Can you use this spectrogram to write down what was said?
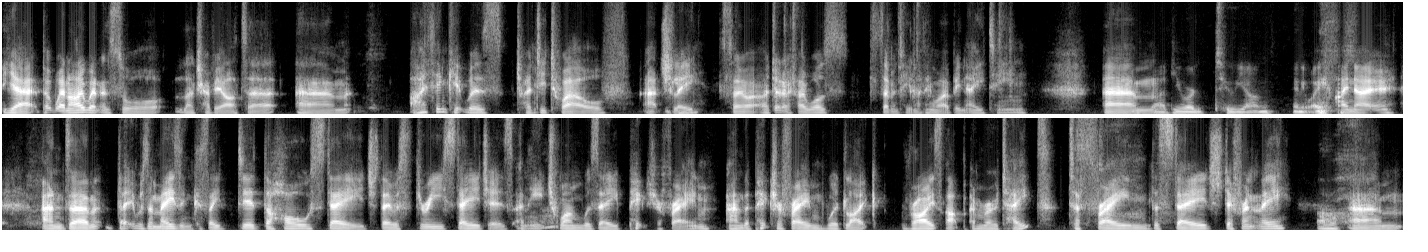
Yeah, but when I went and saw La Traviata, um, I think it was 2012 actually. So I don't know if I was 17. I think I might have been 18. Um, God, you are too young. Anyway. I know, and um, it was amazing because they did the whole stage. There was three stages, and each one was a picture frame, and the picture frame would like rise up and rotate to frame the stage differently Oh, um,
